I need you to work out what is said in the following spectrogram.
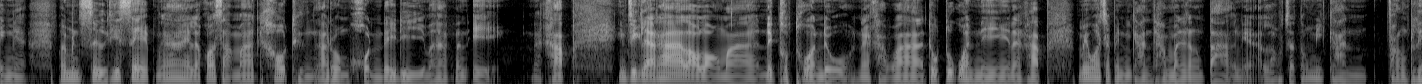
งเนี่ยมันเป็นสื่อที่เสพง่าย แล้วก็สามารถเข้าถึงอารมณ์คนได้ดีมากนั่นเองนะครับจริงๆแล้วถ้าเราลองมานึกทบทวนดูนะครับว่าทุกๆวันนี้นะครับไม่ว่าจะเป็นการทำอะไรต่างๆเนี่ยเราจะต้องมีการฟังเพล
